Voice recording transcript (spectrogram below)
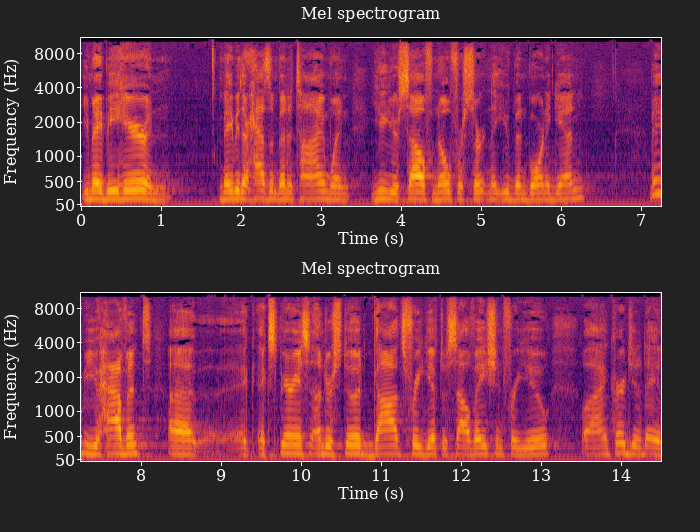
You may be here, and maybe there hasn't been a time when you yourself know for certain that you've been born again. Maybe you haven't uh, experienced and understood God's free gift of salvation for you. Well, I encourage you today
